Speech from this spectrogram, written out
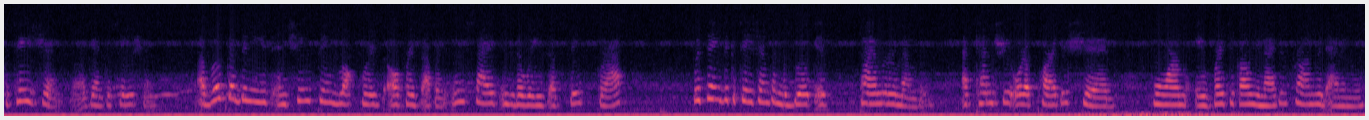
Quotations. Again, quotations. A book of Denise and Shaping Blockwords offers up an insight into the ways of statecraft. We think the quotation from the book is timely remembered. A country or a party should form a vertical united front with enemies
